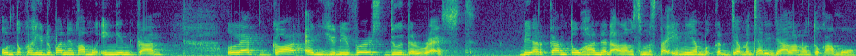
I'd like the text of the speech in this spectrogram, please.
untuk kehidupan yang kamu inginkan. Let God and universe do the rest. Biarkan Tuhan dan alam semesta ini yang bekerja mencari jalan untuk kamu.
